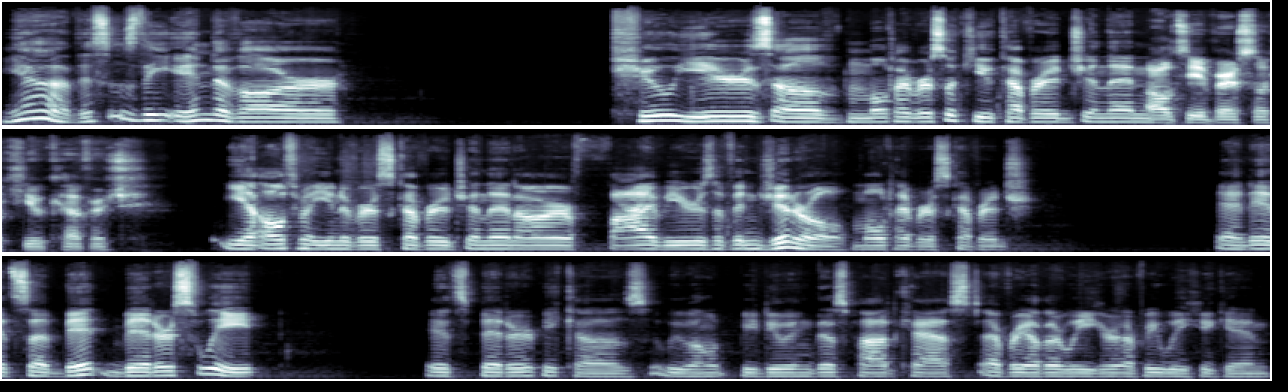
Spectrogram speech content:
yeah, this is the end of our two years of multiversal Q coverage and then Multiversal Q coverage. yeah, Ultimate Universe coverage, and then our five years of in general multiverse coverage. And it's a bit bittersweet. It's bitter because we won't be doing this podcast every other week or every week again.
